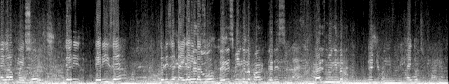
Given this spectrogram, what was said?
Tiger of Mysore. There is there is a there is a tiger in the zoo. There is swing in the park. There is there is swing in the road. Thank you. Thank you.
